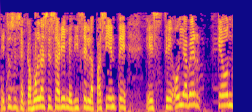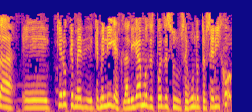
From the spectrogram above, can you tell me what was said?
entonces se acabó la cesárea y me dice la paciente, este, oye a ver, ¿qué onda? Eh, quiero que me, que me ligues. La ligamos después de su segundo o tercer hijo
